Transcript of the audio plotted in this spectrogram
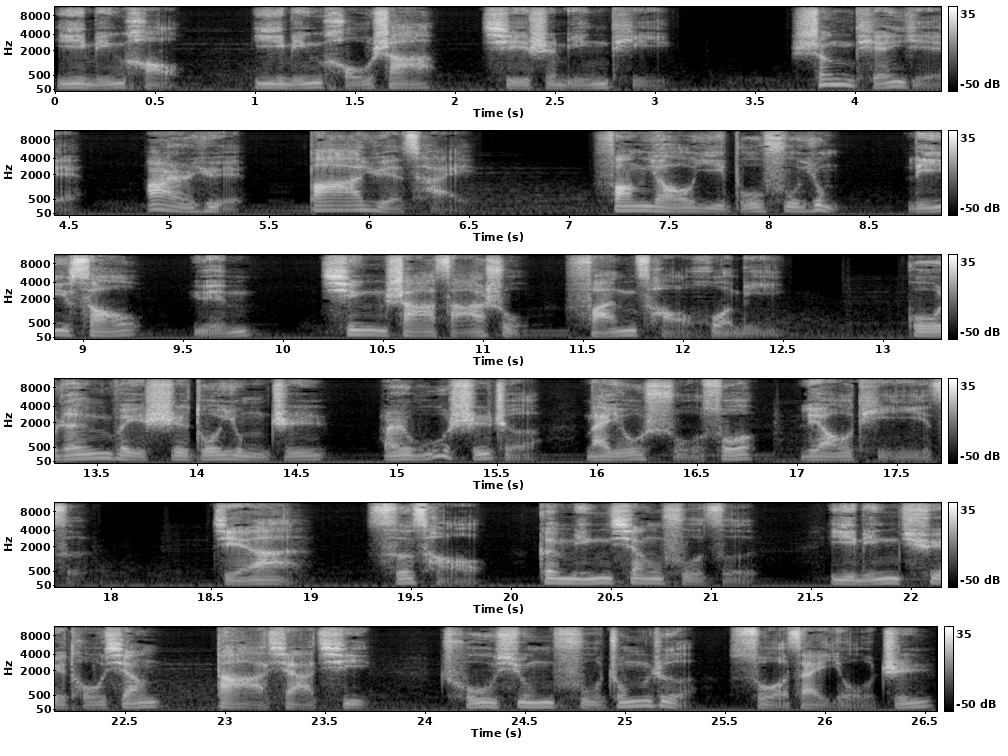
一名号，一名侯沙，其实名体。生田野，二月、八月采。方药亦不复用。《离骚》云：“轻沙杂树，凡草或迷。古人为食多用之，而无食者，乃有鼠缩撩体一词。简案：此草根名香附子，一名雀头香，大夏气，除胸腹中热，所在有之。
